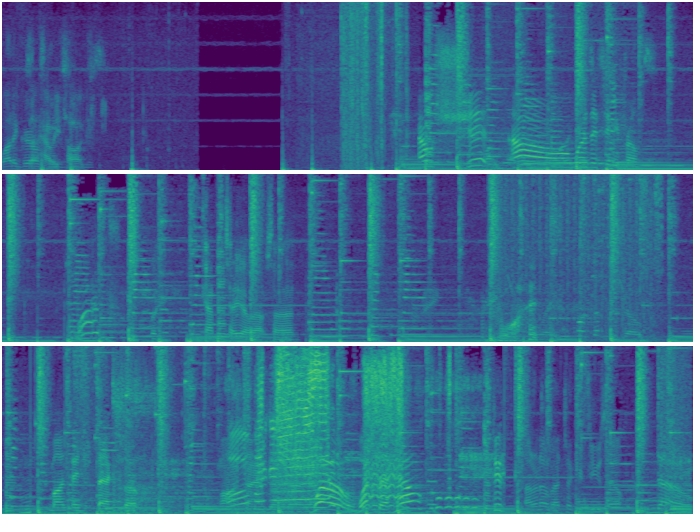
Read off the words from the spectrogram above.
Why do girls? how he talks. Oh shit! Oh, where'd they see me from? What? Capitão outside. What? Montaigne just backs up. Oh my god! Whoa! What the hell? Dude, I don't know, but I took your fuse out. no.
